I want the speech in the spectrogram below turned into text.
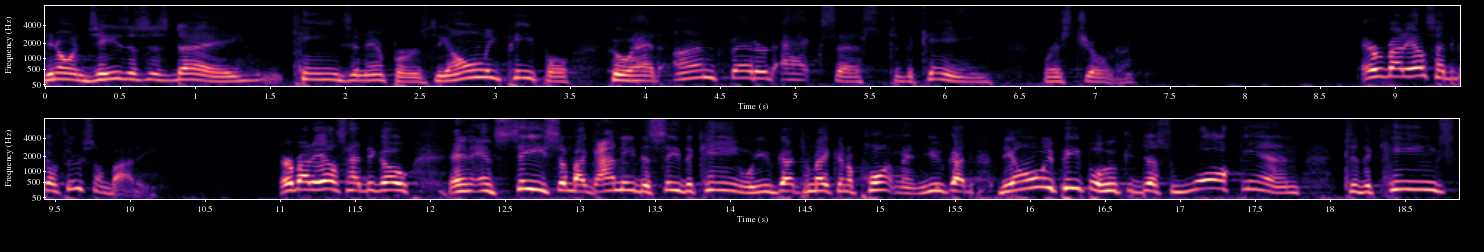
You know, in Jesus' day, kings and emperors, the only people who had unfettered access to the king were his children. Everybody else had to go through somebody. Everybody else had to go and, and see somebody. I need to see the king. Well, you've got to make an appointment. You've got the only people who could just walk in to the king's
